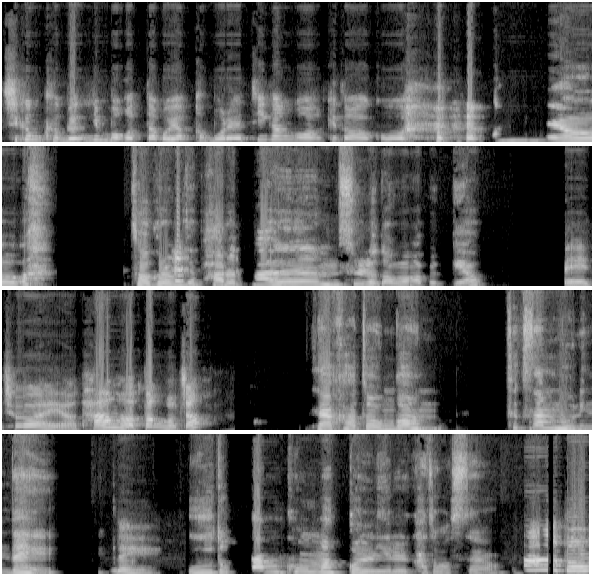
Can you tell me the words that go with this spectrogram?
지금 그 몇 입 먹었다고 약간 머리가 띵한 것 같기도 하고. 안 돼요. 저 그럼 이제 바로 다음 술로 넘어가 볼게요. 네, 좋아요. 다음은 어떤 거죠? 제가 가져온 건 특산물인데 네. 우도 땅콩 막걸리를 가져왔어요. 아, 너무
